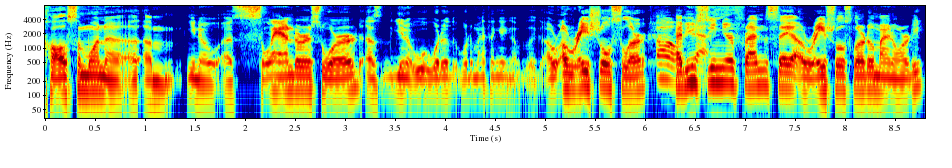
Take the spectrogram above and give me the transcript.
call someone a, a um you know a slanderous word as you know what are the, what am I thinking of like a, a racial slur? Oh, Have you yes. seen your friends say a racial slur to a minority?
